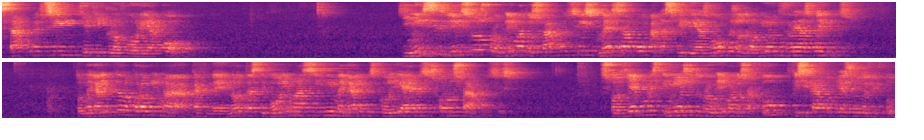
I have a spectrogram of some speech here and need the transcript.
Στάθμευση και κυκλοφοριακό. Κινήσεις λύσεως προβλήματος στάθμευσης μέσα από ανασχεδιασμό πεζοδρομίων της Νέας Μύρνης. Το μεγαλύτερο πρόβλημα καθημερινότητας στην πόλη μας είναι η μεγάλη δυσκολία έμεση χώρου στάθμευση. Στοχεύουμε στη μείωση του προβλήματος αυτού, φυσικά στο πλαίσιο του εφικτού.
